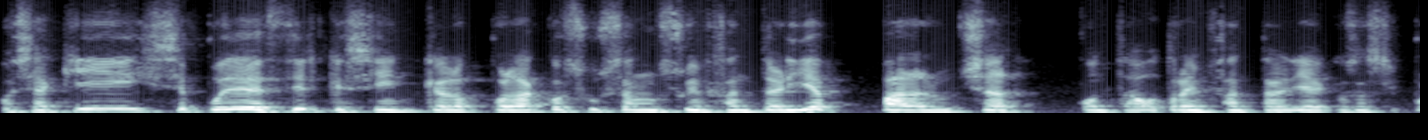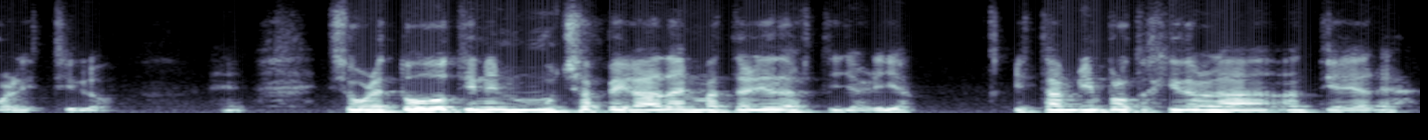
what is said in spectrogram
O sea, aquí se puede decir que sí, que los polacos usan su infantería para luchar contra otra infantería y cosas así por el estilo. ¿eh? Sobre todo tienen mucha pegada en materia de artillería y están bien protegidos en la antiaérea.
